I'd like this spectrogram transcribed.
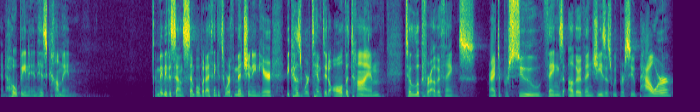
and hoping in his coming. And maybe this sounds simple, but I think it's worth mentioning here because we're tempted all the time to look for other things, right? To pursue things other than Jesus. We pursue power,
